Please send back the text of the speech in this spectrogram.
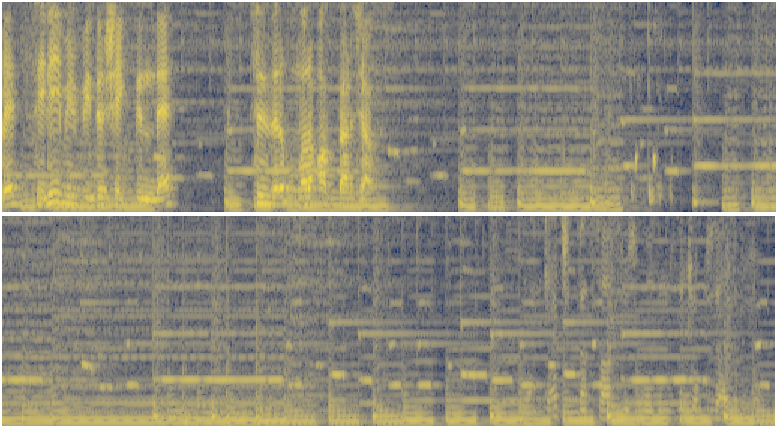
ve seri bir video şeklinde sizlere bunları aktaracağız. Gerçekten saatimiz kolumuzda çok güzel duruyor.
